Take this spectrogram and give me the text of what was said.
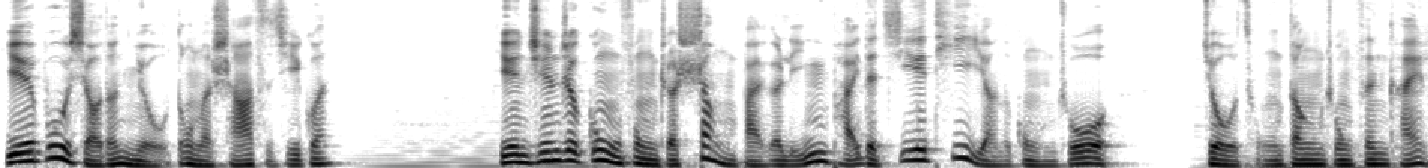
也不晓得扭动了啥子机关，眼前这供奉着上百个灵牌的阶梯一样的供桌，就从当中分开了。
